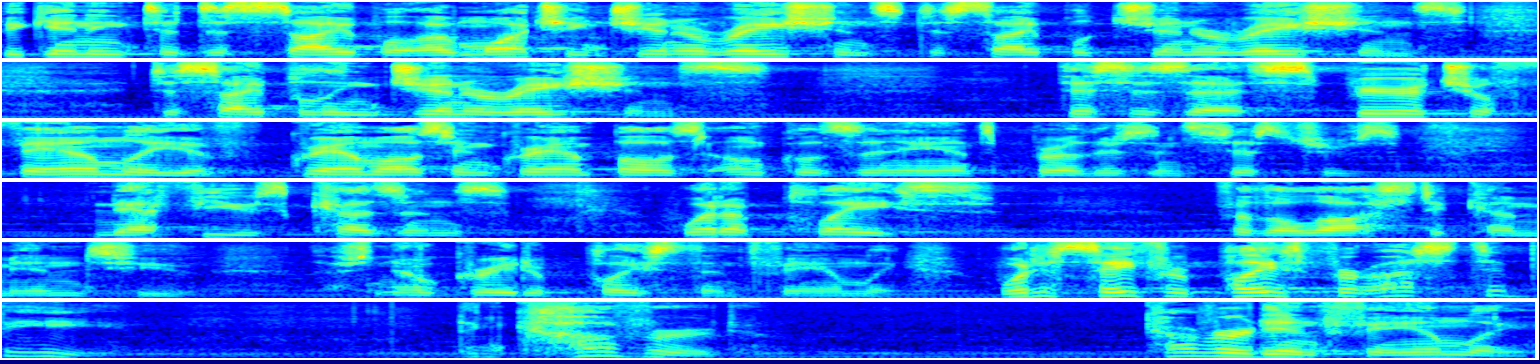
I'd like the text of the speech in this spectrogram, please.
beginning to disciple. I'm watching generations disciple generations, discipling generations. This is a spiritual family of grandmas and grandpas, uncles and aunts, brothers and sisters, nephews, cousins. What a place for the lost to come into. There's no greater place than family. What a safer place for us to be than covered, covered in family.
